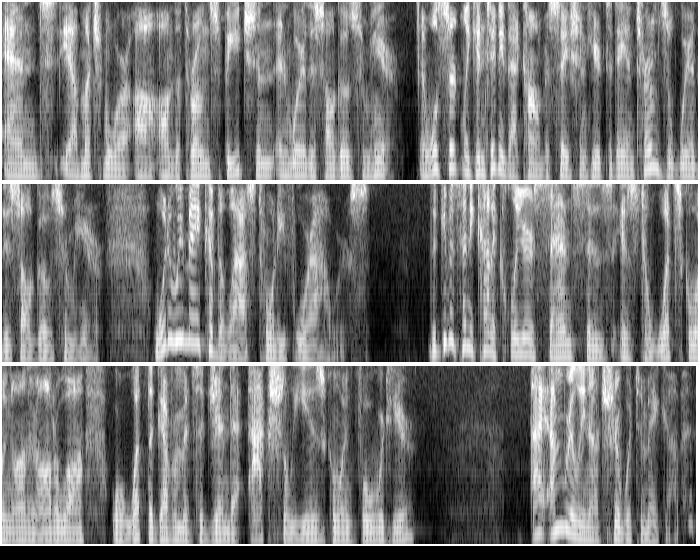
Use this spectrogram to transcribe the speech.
And yeah, much more uh, on the throne speech and, and where this all goes from here. And we'll certainly continue that conversation here today in terms of where this all goes from here. What do we make of the last 24 hours? Does it give us any kind of clear sense as, as to what's going on in Ottawa or what the government's agenda actually is going forward here? I, am really not sure what to make of it.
